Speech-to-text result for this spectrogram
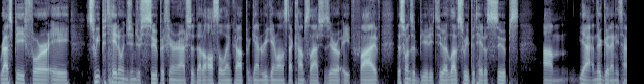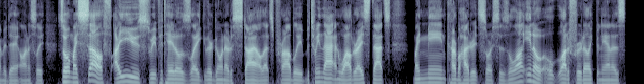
recipe for a sweet potato and ginger soup if you're interested that'll also link up. Again regainwellness.com slash 085 this one's a beauty too. I love sweet potato soups. Um, yeah and they're good any time of day honestly. So myself i use sweet potatoes like they're going out of style. That's probably between that and wild rice that's my main carbohydrate sources along you know a lot of fruit i like bananas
